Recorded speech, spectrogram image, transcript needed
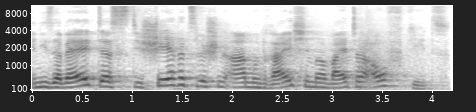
in dieser Welt, dass die Schere zwischen Arm und Reich immer weiter aufgeht.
